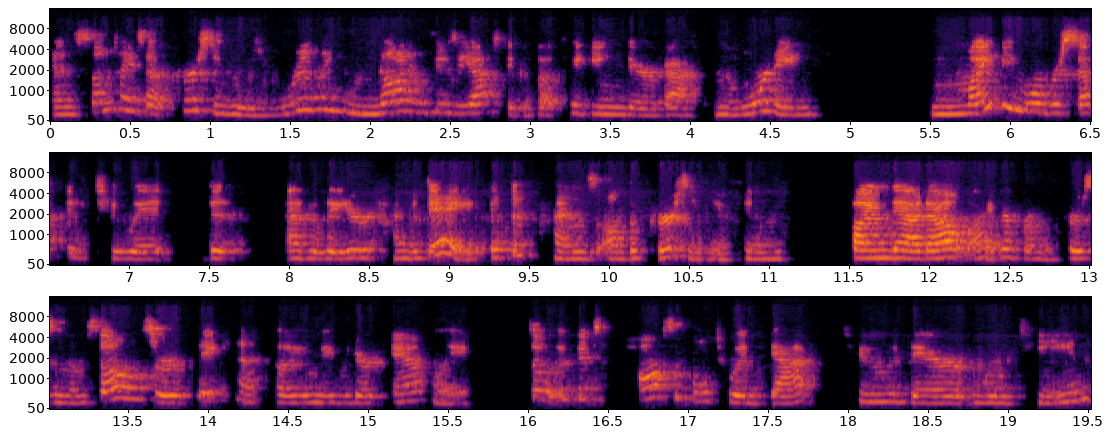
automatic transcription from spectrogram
and sometimes that person who's really not enthusiastic about taking their bath in the morning might be more receptive to it at a later time of day. It depends on the person. You can find that out either from the person themselves or if they can't tell you, maybe their family. So if it's possible to adapt to their routine,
